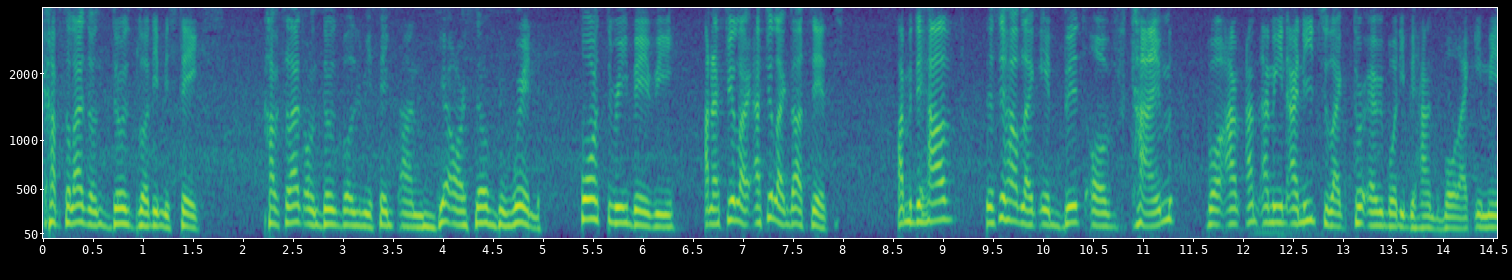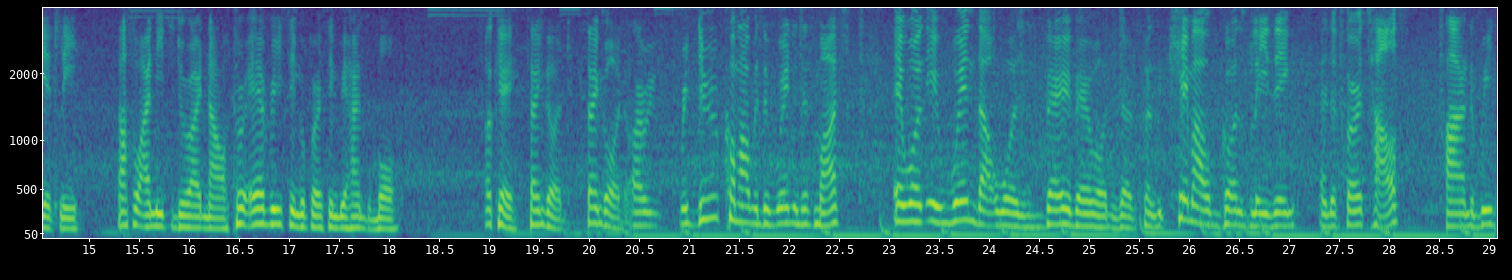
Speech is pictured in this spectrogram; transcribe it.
Capitalize on those bloody mistakes. Capitalize on those bloody mistakes and get ourselves the win. 4-3, baby. And I feel like I feel like that's it. I mean, they have they still have like a bit of time, but I, I, mean, I need to like throw everybody behind the ball like immediately. That's what I need to do right now. Throw every single person behind the ball. Okay, thank God. Thank God. Our, we do come out with the win in this match. It was a win that was very, very well deserved because we came out guns blazing in the first half and we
